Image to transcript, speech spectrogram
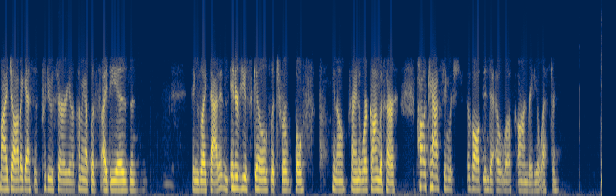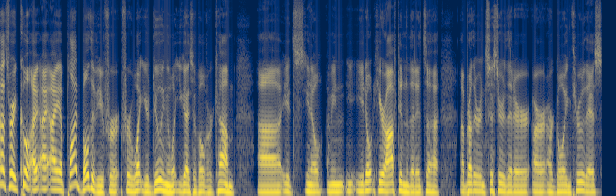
my job, I guess, as producer, you know, coming up with ideas and things like that, and interview skills, which we're both, you know, trying to work on with our podcasting, which evolved into Outlook on Radio Western. That's very cool. I, I, I applaud both of you for, for what you're doing and what you guys have overcome. Uh, it's you know, I mean, you, you don't hear often that it's a, a brother and sister that are are, are going through this.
